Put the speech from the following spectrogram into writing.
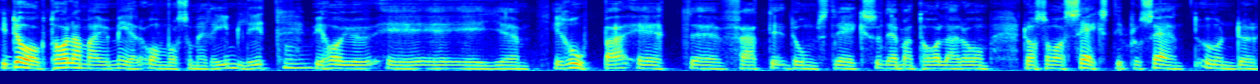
Idag talar man ju mer om vad som är rimligt. Mm. Vi har ju i, i eh, Europa ett eh, fattigdomsstreck där man talar om de som har 60% under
